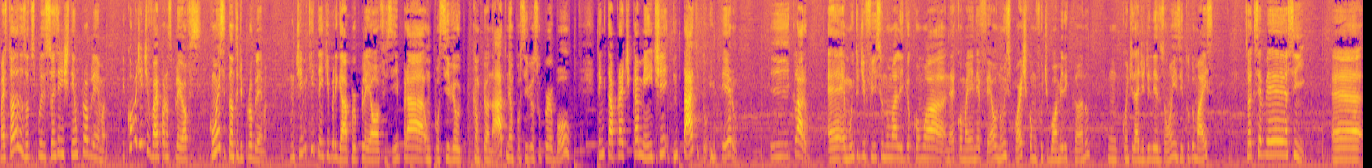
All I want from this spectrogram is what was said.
Mas todas as outras posições a gente tem um problema. E como a gente vai para os playoffs com esse tanto de problema? Um time que tem que brigar por playoffs e para um possível campeonato, né, um possível Super Bowl, tem que estar tá praticamente intacto, inteiro. E claro, é, é, muito difícil numa liga como a, né, como a NFL, num esporte como o futebol americano, com quantidade de lesões e tudo mais. Só que você vê assim, é,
